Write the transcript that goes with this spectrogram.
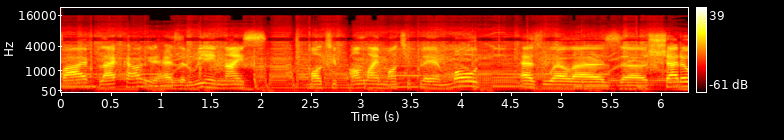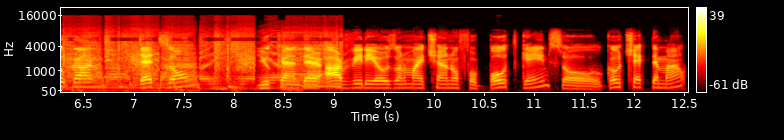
5 Blackout. It has a really nice multi online multiplayer mode as well as uh, Shadowgun, Dead Zone. You can. There are videos on my channel for both games, so go check them out.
